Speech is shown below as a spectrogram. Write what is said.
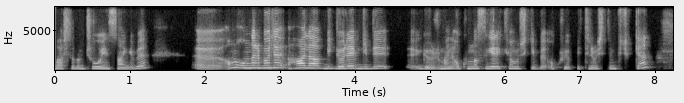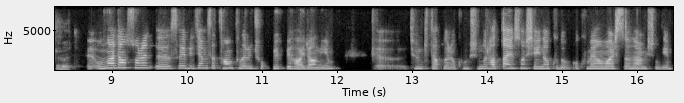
başladım çoğu insan gibi. Ee, ama onları böyle hala bir görev gibi e, görürüm. Hani okunması gerekiyormuş gibi okuyup bitirmiştim küçükken. Evet. Ee, onlardan sonra e, sayabileceğim mesela Tanpınar'ın çok büyük bir hayranıyım. Tüm kitaplarını okumuşumdur. Hatta en son şeyini okudum. Okumayan varsa önermiş olayım.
